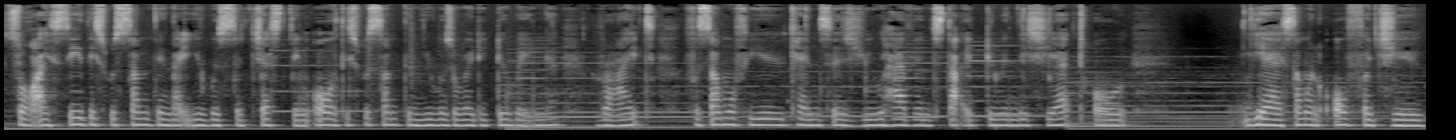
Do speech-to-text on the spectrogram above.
So I see this was something that you was suggesting or this was something you was already doing, right? For some of you cancers you haven't started doing this yet or yeah, someone offered you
